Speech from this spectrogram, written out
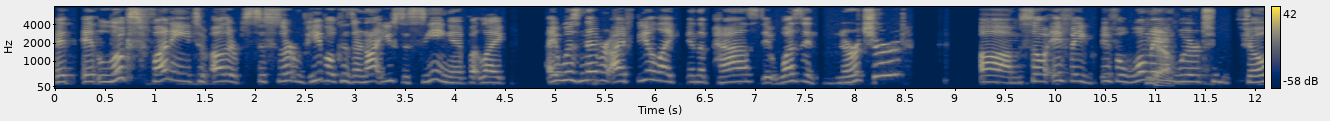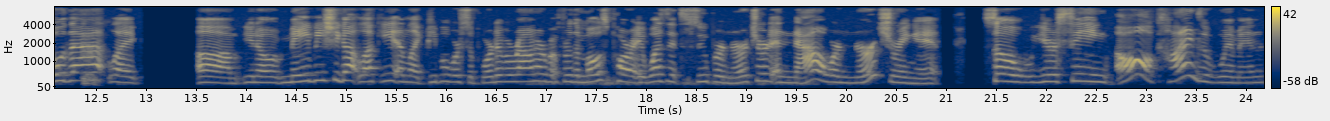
it it looks funny to other to certain people because they're not used to seeing it but like it was never i feel like in the past it wasn't nurtured. Um so if a if a woman Yeah. were to show that like um you know maybe she got lucky and like people were supportive around her but for the most part it wasn't super nurtured and now we're nurturing it. So you're seeing all kinds of women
